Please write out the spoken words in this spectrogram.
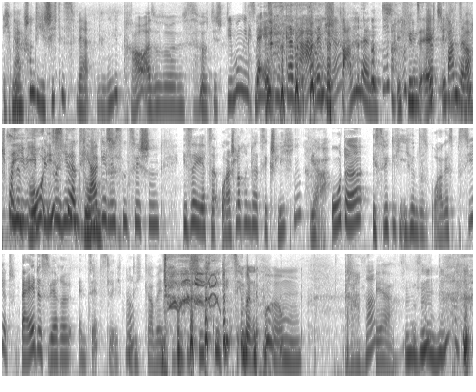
Ich merke schon, die Geschichte ist irgendwie trau, also so, so die Stimmung ist so. Na, es ist gerade extrem spannend. Ich finde es echt ich auch spannend. spannend. ich, Wo ich ist so der und her Dude? gerissen zwischen, ist er jetzt ein Arschloch und hat sich geschlichen? Ja. Oder ist wirklich irgendwas Orges passiert? Beides wäre entsetzlich. Ne? Und ich glaube, in diesen Geschichten geht es immer nur um. Drama? Ja. Mhm.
